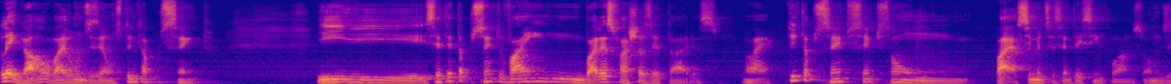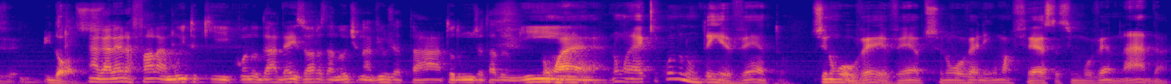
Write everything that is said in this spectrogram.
legal, vai, vamos dizer, uns 30%. E 70% vai em várias faixas etárias. Vai. 30% sempre são vai, acima de 65 anos, vamos dizer, idosos. A galera fala muito que quando dá 10 horas da noite o navio já tá, todo mundo já tá dormindo. Não é, não é que quando não tem evento, se não houver evento, se não houver nenhuma festa, se não houver nada,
